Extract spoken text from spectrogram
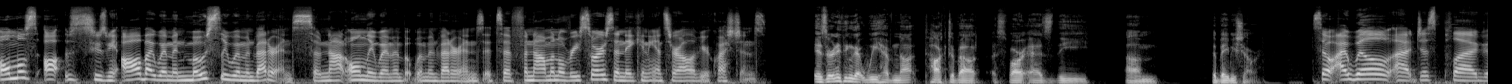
almost all, excuse me, all by women, mostly women veterans. So not only women, but women veterans. It's a phenomenal resource, and they can answer all of your questions. Is there anything that we have not talked about as far as the um, the baby shower? So I will uh, just plug,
